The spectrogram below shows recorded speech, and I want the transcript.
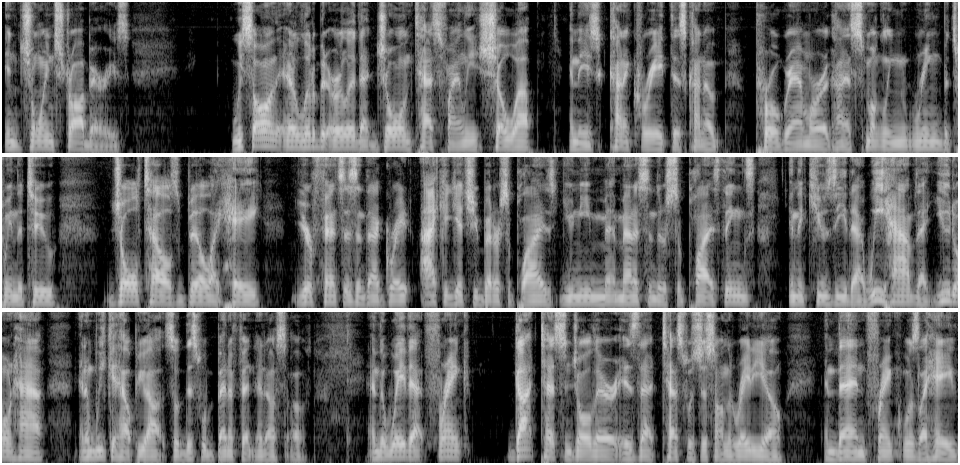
enjoying strawberries. We saw a little bit earlier that Joel and Tess finally show up and they kind of create this kind of program or a kind of smuggling ring between the two. Joel tells Bill like, "Hey, your fence isn't that great. I could get you better supplies. You need medicine. There's supplies, things in the QZ that we have that you don't have, and we could help you out. So this will benefit us." And the way that Frank got Tess and Joel there is that Tess was just on the radio, and then Frank was like, "Hey,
